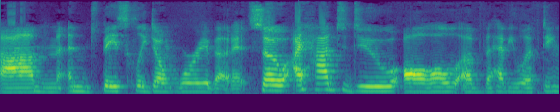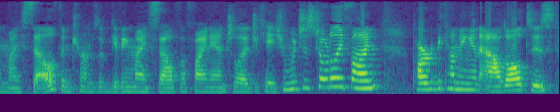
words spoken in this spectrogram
Um, and basically don't worry about it. So I had to do all of the heavy lifting myself in terms of giving myself a financial education, which is totally fine. Part of becoming an adult is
